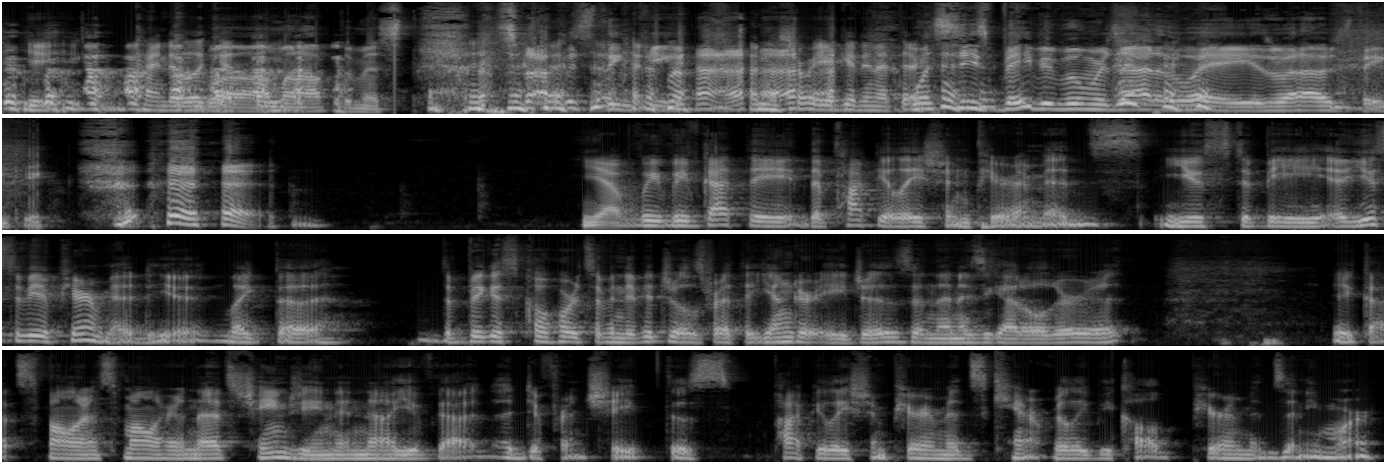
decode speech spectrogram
You, you kind of look well, at. I'm an optimist. That's what I was thinking. I'm sure you're getting at there. Once these baby boomers out of the way is what I was thinking. yeah, we, we've got the the population pyramids. Used to be it used to be a pyramid. You, like the the biggest cohorts of individuals were at the younger ages, and then as you got older, it it got smaller and smaller, and that's changing. And now you've got a different shape. Those population pyramids can't really be called pyramids anymore.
